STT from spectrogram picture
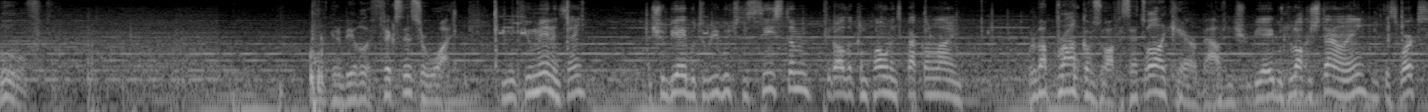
move. You gonna be able to fix this or what? In a few minutes, eh? I should be able to reboot the system, get all the components back online. What about Branco's office? That's all I care about. He should be able to lock us down, eh? If this works.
